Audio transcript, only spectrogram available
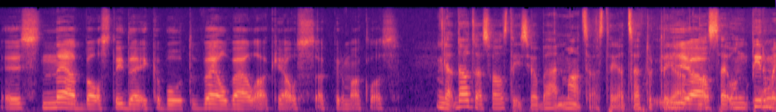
Es neatbalstu ideju, ka būtu vēl vēlāk jāuzsāk pirmā klase. Jā, daudzās valstīs jau bērni mācās tajā 4. Jā, klasē, un 1.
